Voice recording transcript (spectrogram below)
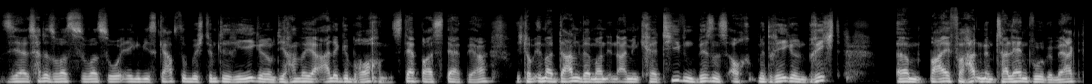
sehr, es hatte sowas, sowas so irgendwie, es gab so bestimmte Regeln und die haben wir ja alle gebrochen, Step by Step, ja. Ich glaube, immer dann, wenn man in einem kreativen Business auch mit Regeln bricht, ähm, bei vorhandenem Talent wohlgemerkt,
